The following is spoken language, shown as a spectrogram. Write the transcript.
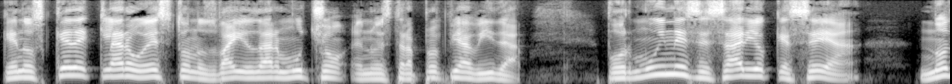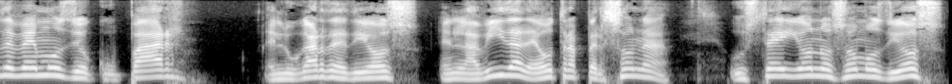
Que nos quede claro esto nos va a ayudar mucho en nuestra propia vida. Por muy necesario que sea, no debemos de ocupar el lugar de Dios en la vida de otra persona. Usted y yo no somos Dios.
